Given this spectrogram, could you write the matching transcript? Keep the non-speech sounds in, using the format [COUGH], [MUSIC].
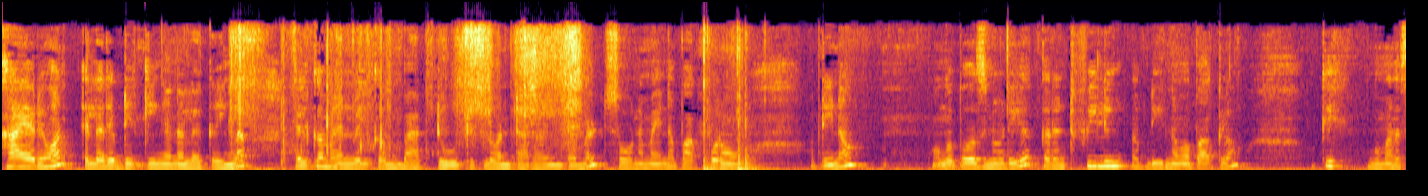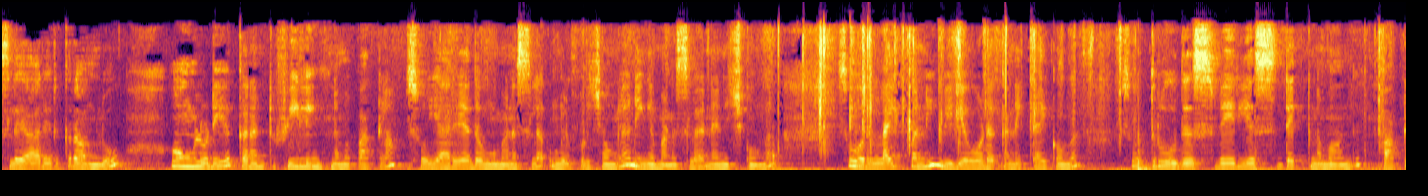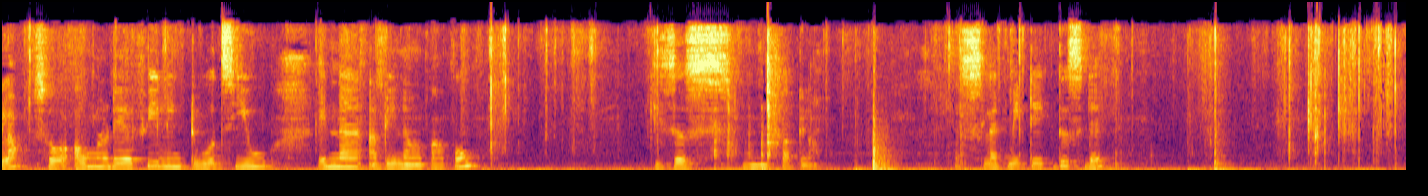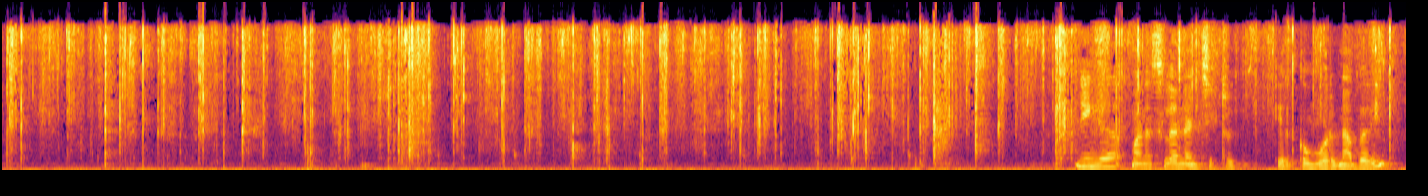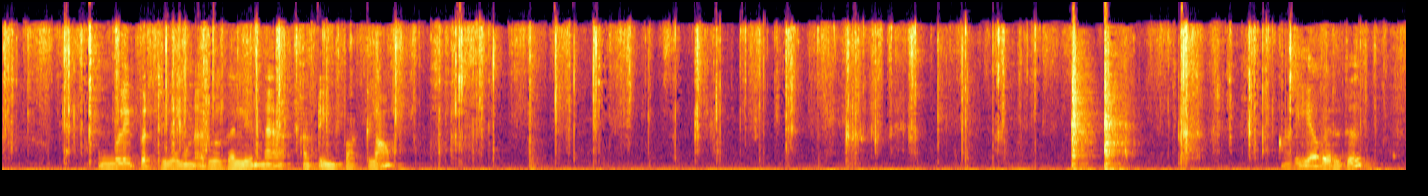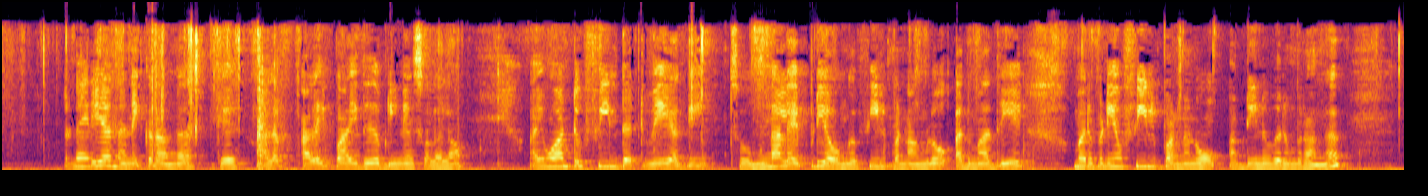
Hi everyone எல்லோரும் எப்படி இருக்கீங்க? நல்லா இருக்கிறீங்களா? Welcome and welcome back to triple one tarot in Tamil so நம்ம என்ன பார்க்க போகிறோம் அப்படின்னா உங்கள் பர்சனுடைய கரண்ட் ஃபீலிங் அப்படின்னு நம்ம பார்க்கலாம். ஓகே உங்கள் மனசில் யார் இருக்கிறாங்களோ அவங்களுடைய கரண்ட் ஃபீலிங் நம்ம பார்க்கலாம். ஸோ யாரையாவது உங்கள் மனசில் உங்களுக்கு பிடிச்சவங்கள நீங்கள் மனசில் நினச்சிக்கோங்க. ஸோ ஒரு லைக் பண்ணி வீடியோவோட connect ஆகிக்கோங்க so through this various deck நம்ம வந்து பார்க்கலாம். ஸோ அவங்களுடைய ஃபீலிங் டுவோர்ட்ஸ் யூ என்ன அப்படின்னு நம்ம பார்ப்போம். கிசஸ் பார்க்கலாம். First let me take this deck நீங்கள் மனசில் நினச்சிட்டு இருக்கும் ஒரு நபரின் உங்களை பற்றிய உணர்வுகள் என்ன அப்படின்னு பார்க்கலாம். நிறைய வருது. நிறைய நினைக்கிறாங்க. கே அலை அலைப்பாயுது அப்படின்னே சொல்லலாம். I want to feel that way again so முன்னால் எப்படி அவங்க ஃபீல் பண்ணாங்களோ அது மாதிரியே மறுபடியும் ஃபீல் பண்ணணும் அப்படின்னு விரும்புகிறாங்க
